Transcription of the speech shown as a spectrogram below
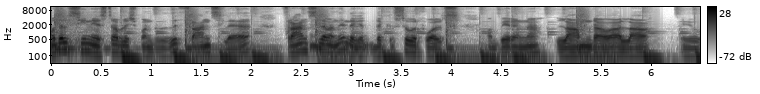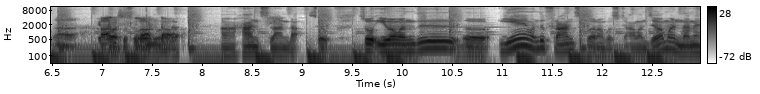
முதல் சீன் எஸ்டாப்ளிஷ் பண்ணுறது ஃப்ரான்ஸில். ஃப்ரான்ஸில் வந்து இந்த கிறிஸ்டோபர் ஃபால்ஸ். அவன் பேர் என்ன? லாம்டாவா? லா ஹான்ஸ் லாண்டா ஸோ ஸோ இவன் வந்து ஏன் வந்து ஃப்ரான்ஸ்க்கு வரான் ஃபர்ஸ்ட் அவன் ஜெர்மன் தானே?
